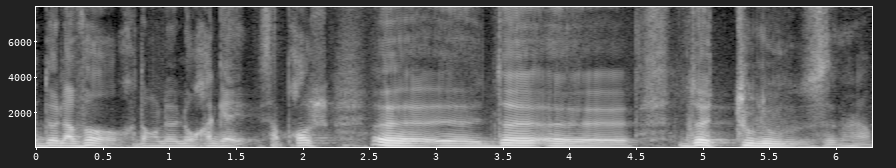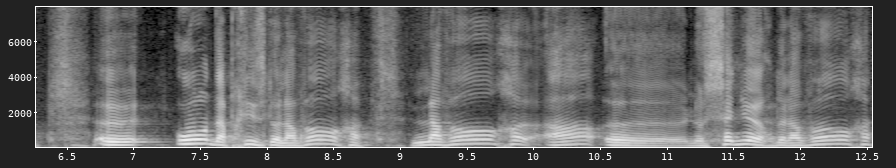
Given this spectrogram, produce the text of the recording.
de Lavore, dans le Lauragais, s'approche euh, euh, de, Toulouse. Euh, au la prise de Lavore, Lavore a, le seigneur de Lavore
